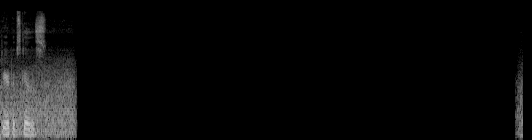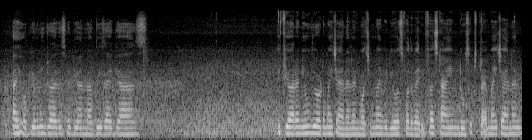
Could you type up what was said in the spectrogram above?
creative skills. I hope you will enjoy this video and love these ideas. If you are a new viewer to my channel and watching my videos for the very first time, do subscribe my channel.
